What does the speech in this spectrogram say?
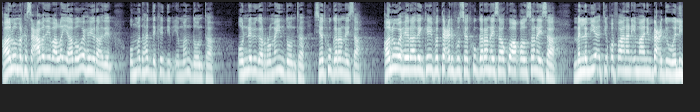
Qaaluu marka saxaabadii baa la yaaba waxay yidhaahdeen ummad hadda kadib iman doonta oo nebiga rumayn doonta siaad ku garanaysaa. Qaaluu waxay yidhahdeen kayfa tacrifu siaad ku garanaysaa ku aqoonsanaysaa man lam ya'ti qof aanan imaanin bacdu weli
